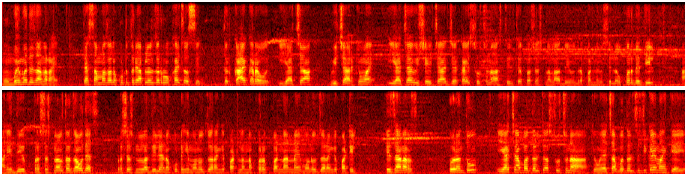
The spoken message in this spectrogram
मुंबईमध्ये जाणार आहे त्या समाजाला कुठंतरी आपल्याला जर रोखायचं असेल तर काय करावं? याच्या विचार किंवा याच्या विषयीच्या ज्या काही सूचना असतील त्या प्रशासनाला देवेंद्र फडणवीस हे लवकर देतील. आणि देव प्रशासनाला तर जाऊ द्याच. प्रशासनाला दिल्यानं कुठेही मनोज जरांगे पाटलांना फरक पडणार नाही मनोज जरांगे पाटील हे जाणारच. परंतु याच्याबद्दलच्या सूचना किंवा याच्याबद्दलची जी काही माहिती आहे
